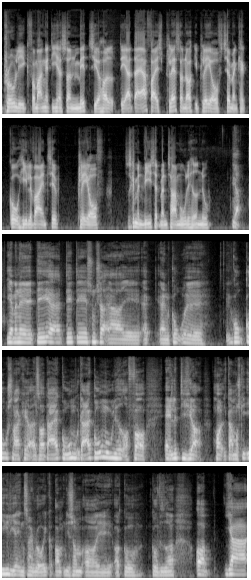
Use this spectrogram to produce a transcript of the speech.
Pro League for mange af de her sådan midt-tier hold. Det er, der er faktisk pladser nok i playoff til, at man kan gå hele vejen til playoff. Så skal man vise, at man tager muligheden nu. Ja, jamen øh, det, er, det, det synes jeg er, øh, er, er en god, øh, en god, god snak her. Altså, der er, gode, der er gode muligheder for alle de her hold, der måske ikke lige er in så heroic, om ligesom at, øh, at gå, gå videre. Og jeg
